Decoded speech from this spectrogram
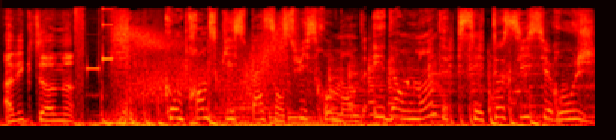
avec Tom. Comprendre ce qui se passe en Suisse romande et dans le monde, c'est aussi sur Rouge.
